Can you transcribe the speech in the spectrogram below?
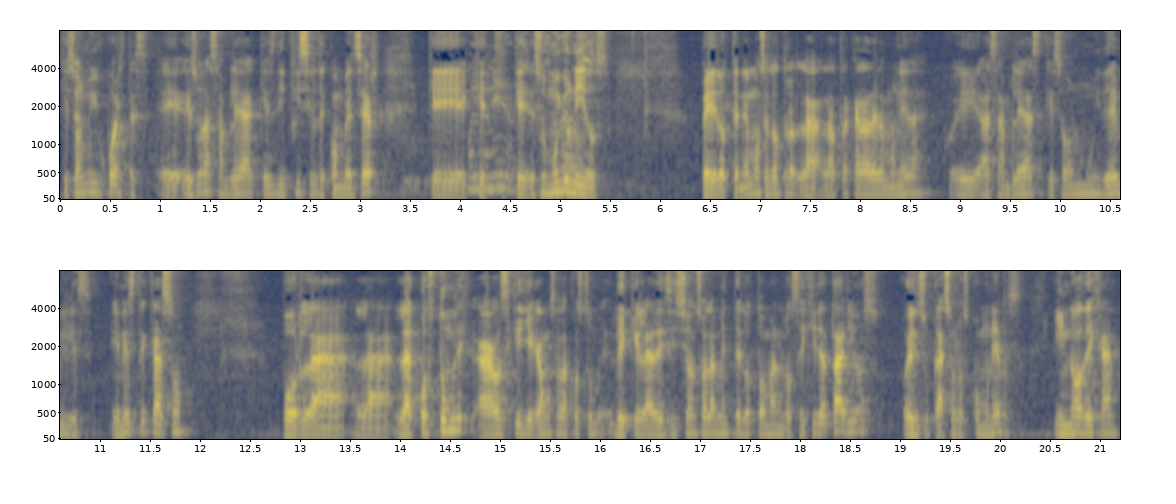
que son muy fuertes. es una asamblea que es difícil de convencer, que, que, son muy unidos. Pero tenemos el otro, la, otra cara de la moneda, asambleas que son muy débiles. En este caso, por la, la, la, costumbre, ahora sí que llegamos a la costumbre, de que la decisión solamente lo toman los ejidatarios, o en su caso los comuneros, y no dejan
